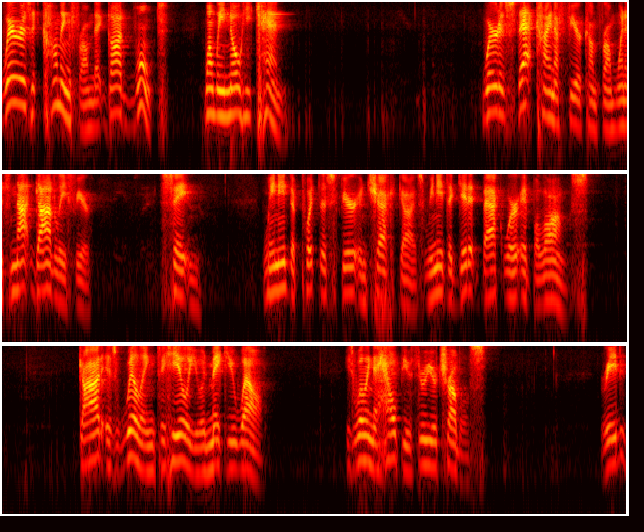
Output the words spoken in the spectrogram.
Where is it coming from that God won't? when we know He can? Where does that kind of fear come from when it's not godly fear? Satan. We need to put this fear in check, guys. We need to get it back where it belongs. God is willing to heal you and make you well. He's willing to help you through your troubles. Read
